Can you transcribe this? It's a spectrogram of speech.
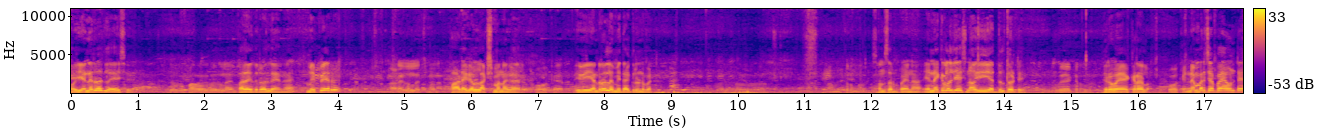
ఓ, ఎన్ని రోజులు వేసి? పదహైదు రోజులు అయినా మీ పేరు? పాడగల్ లక్ష్మణ. గారు. ఓకే. ఇవి ఎన్ని రోజులు మీ దగ్గర ఉండి బట్టి? సంవత్సరం పైన. ఎన్ని ఎకరాలు చేసినావు ఈ ఎద్దులతోటి? ఇరవై ఎకరాలు. ఓకే. నెంబర్ చెప్పా ఉంటే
